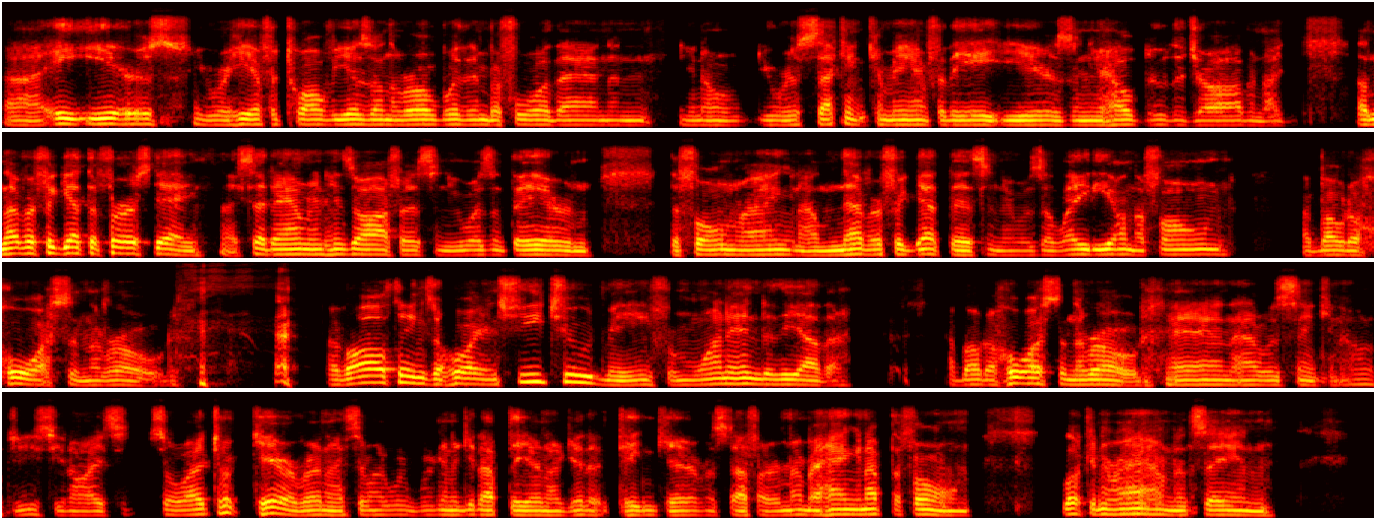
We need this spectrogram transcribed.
uh, eight years. You were here for twelve years on the road with him before then, and you know you were second command for the eight years, and you helped do the job. And I, I'll never forget the first day. I sat down in his office, and he wasn't there, and the phone rang, and I'll never forget this. And there was a lady on the phone about a horse in the road. of all things, a horse. And she chewed me from one end to the other about a horse in the road. And I was thinking, oh, geez, you know, I so I took care of her and I said, well, we're going to get up there and I'll get it taken care of and stuff. I remember hanging up the phone, looking around and saying,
